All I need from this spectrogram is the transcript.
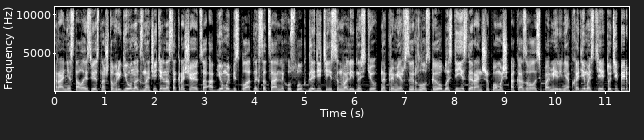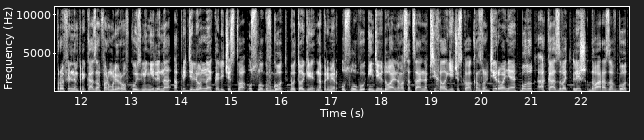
Ранее стало известно, что в регионах значительно сокращаются объемы бесплатных социальных услуг для детей с инвалидностью. Например, в Свердловской области, если если раньше помощь оказывалась по мере необходимости, то теперь профильным приказом формулировку изменили на определенное количество услуг в год. В итоге, например, услугу индивидуального социально-психологического консультирования будут оказывать лишь два раза в год,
